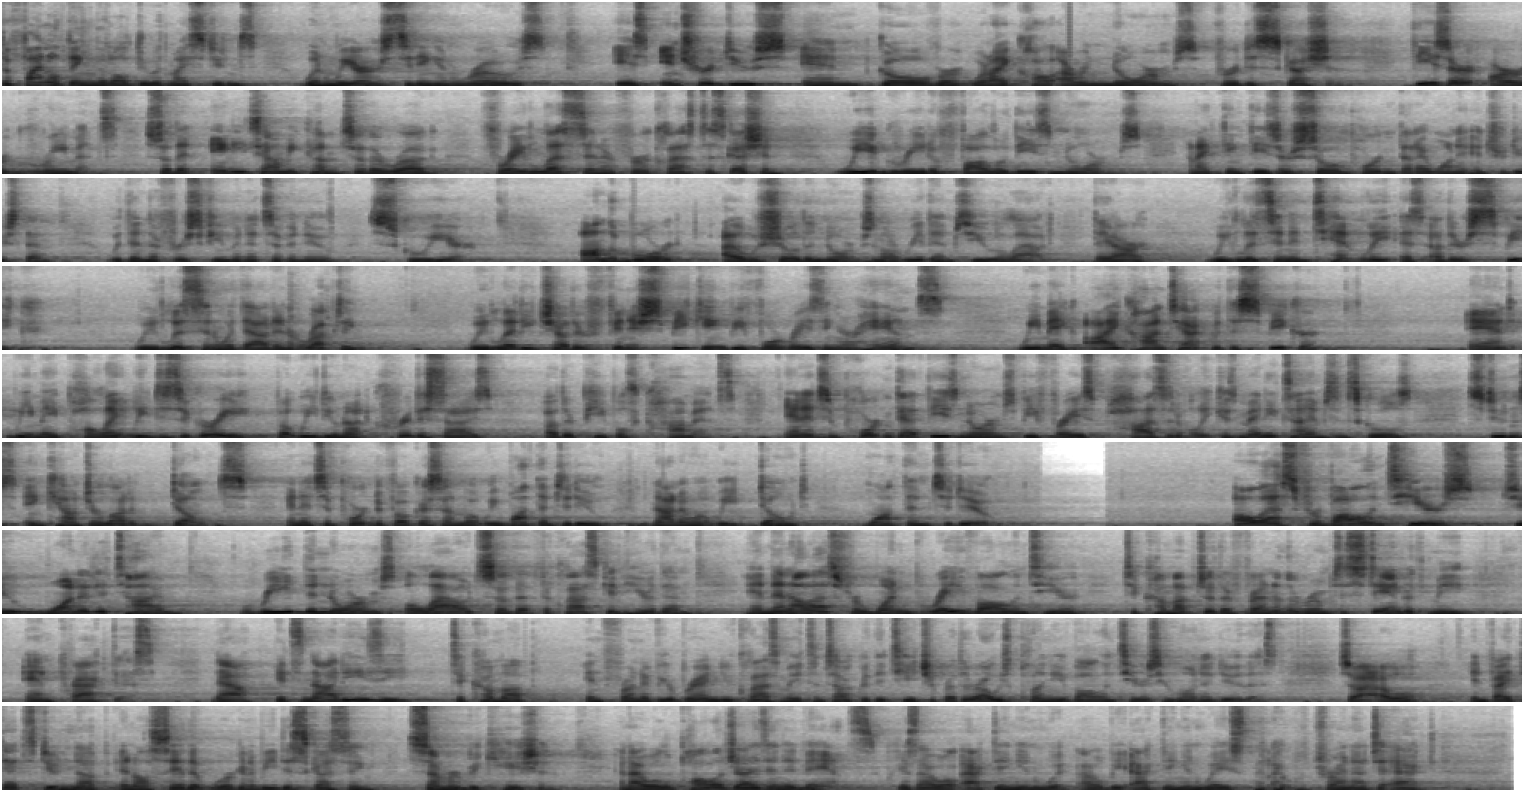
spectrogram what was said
The final thing that I'll do with my students when we are sitting in rows is introduce and go over what I call our norms for discussion. These are our agreements so that anytime we come to the rug for a lesson or for a class discussion, we agree to follow these norms. And I think these are so important that I want to introduce them within the first few minutes of a new school year. On the board, I will show the norms and I'll read them to you aloud. They are we listen intently as others speak, we listen without interrupting, we let each other finish speaking before raising our hands, we make eye contact with the speaker, and we may politely disagree, but we do not criticize other people's comments. And it's important that these norms be phrased positively because many times in schools, students encounter a lot of don'ts. And it's important to focus on what we want them to do, not on what we don't want them to do. I'll ask for volunteers to, one at a time, read the norms aloud so that the class can hear them. And then I'll ask for one brave volunteer to come up to the front of the room to stand with me and practice. Now, it's not easy to come up in front of your brand new classmates and talk with the teacher, but there are always plenty of volunteers who want to do this. So I will invite that student up and I'll say that we're going to be discussing summer vacation. And I will apologize in advance because I will acting in I will be acting in ways that I will try not to act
